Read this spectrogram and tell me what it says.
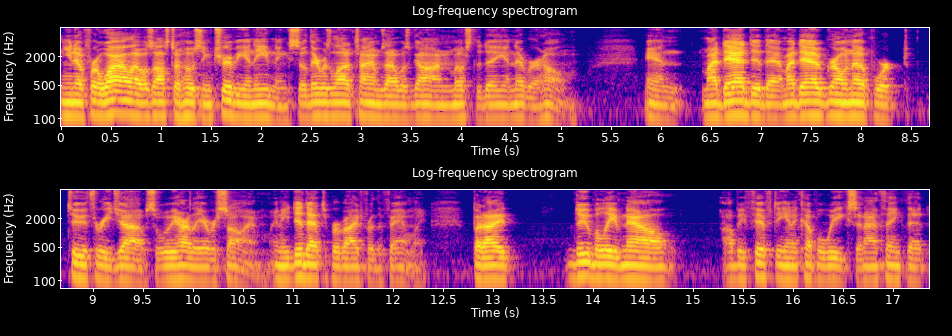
you know, for a while I was also hosting trivia in the evenings. So there was a lot of times I was gone most of the day and never at home. And my dad did that. My dad, growing up, worked two, three jobs, so we hardly ever saw him. And he did that to provide for the family. But I do believe now I'll be 50 in a couple weeks, and I think that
